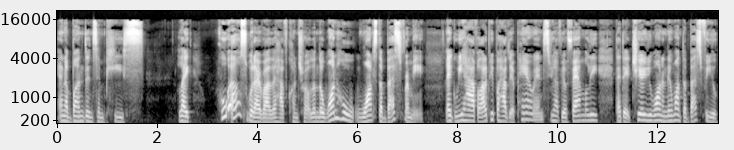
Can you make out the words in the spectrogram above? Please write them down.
and abundance and peace. Like, who else would I rather have control than the one who wants the best for me? Like we have a lot of people have their parents, you have your family that they cheer you on and they want the best for you.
